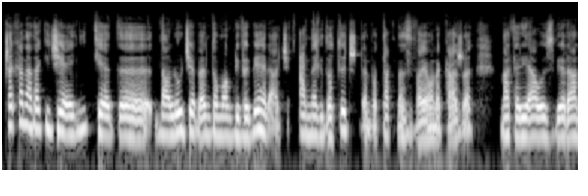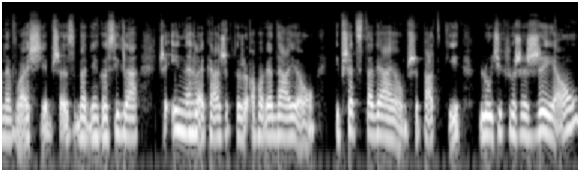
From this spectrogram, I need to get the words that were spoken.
czeka na taki dzień, kiedy no, ludzie będą mogli wybierać anegdotyczne, bo tak nazywają lekarze, materiały zbierane właśnie przez Berniego Sigla czy innych lekarzy, którzy opowiadają i przedstawiają przypadki ludzi, którzy żyją,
